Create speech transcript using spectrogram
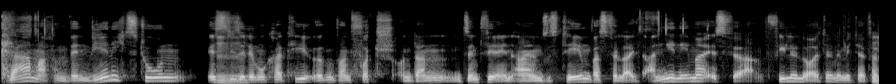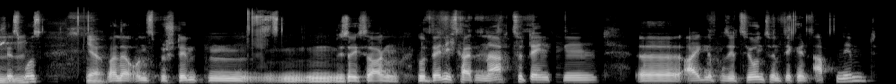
klar machen. Wenn wir nichts tun, ist mhm. diese Demokratie irgendwann futsch. Und dann sind wir in einem System, was vielleicht angenehmer ist für viele Leute, nämlich der Faschismus, mhm. ja. weil er uns bestimmten, wie soll ich sagen, Notwendigkeiten nachzudenken, äh, eigene Positionen zu entwickeln, abnimmt.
